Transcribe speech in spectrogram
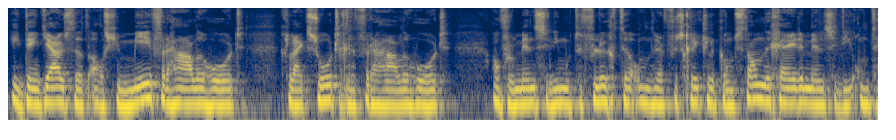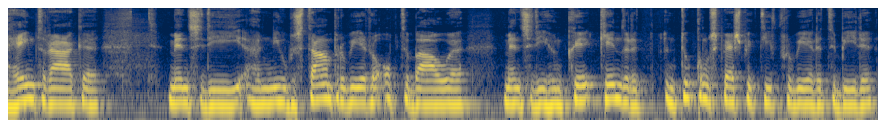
Ik denk juist dat als je meer verhalen hoort, gelijksoortige verhalen hoort, over mensen die moeten vluchten onder verschrikkelijke omstandigheden, mensen die ontheemd raken, mensen die een nieuw bestaan proberen op te bouwen, mensen die hun kinderen een toekomstperspectief proberen te bieden,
